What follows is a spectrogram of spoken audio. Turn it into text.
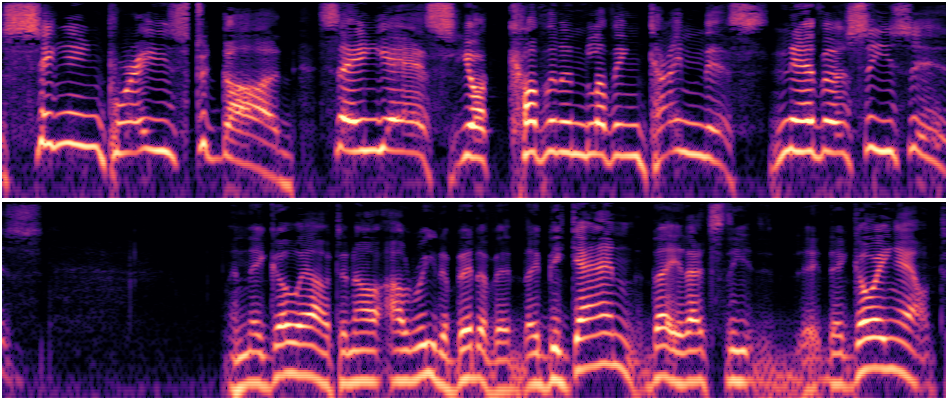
singing praise to God, saying, Yes, your covenant loving kindness never ceases. And they go out, and I'll, I'll read a bit of it. They began, they, that's the, they're going out.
